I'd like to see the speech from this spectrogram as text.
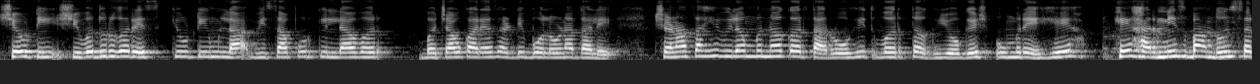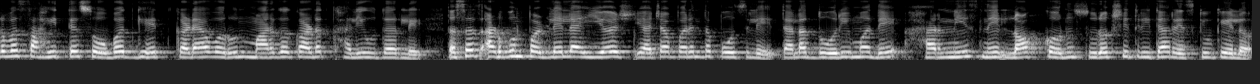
शेवटी शिवदुर्ग रेस्क्यू टीमला विसापूर किल्ल्यावर बचाव कार्यासाठी बोलवण्यात आले. क्षणाचाही विलंब न करता रोहित वर्तक योगेश उमरे हे हे हार्निस बांधून सर्व साहित्य सोबत घेत कड्यावरून मार्ग काढत खाली उतरले. तसंच अडकून पडलेल्या यश याच्यापर्यंत पोहोचले त्याला दोरीमध्ये हार्निसने लॉक करून सुरक्षितरित्या रेस्क्यू केलं.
